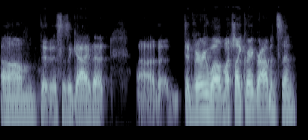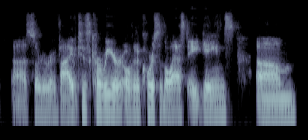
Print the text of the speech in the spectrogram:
Um, this is a guy that, uh, that did very well, much like Greg Robinson uh, sort of revived his career over the course of the last eight games. Um,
